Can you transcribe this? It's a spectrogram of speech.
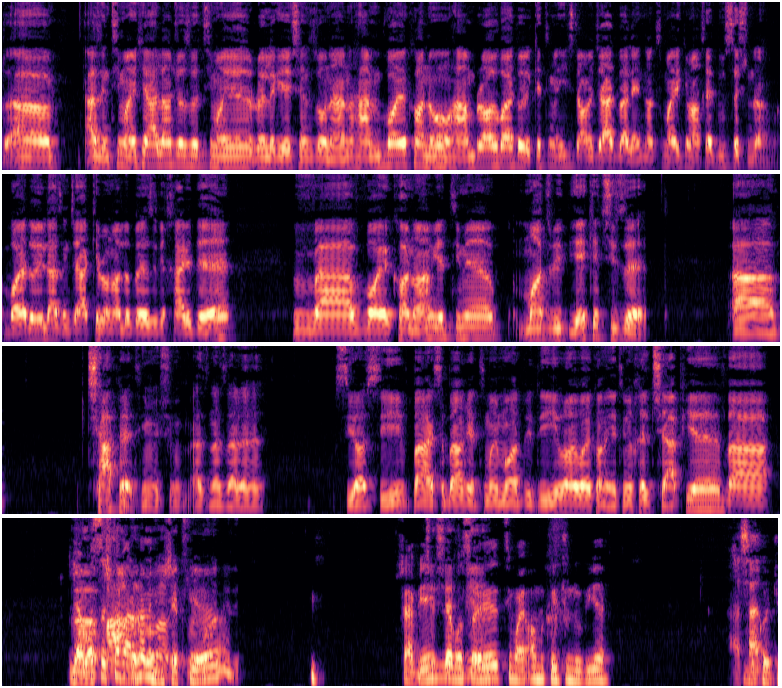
از این تیمایی که الان جزو تیمای رلیگیشن زونن هم وایکانو هم رال وایدولی که تیم 18 جدول این تیمایی که من خیلی دوستشون دارم. وایدولی از این جهت که رونالدو برزیلی خریده و وایکانو هم یه تیم مادریدیه که چیزه چپه تیمشون از نظر سیاسی. و عکس بقیه تیمای مادریدی رای وایکانو یه تیم خیلی چپیه و لباسش هم برای همین شکلیه شبیه این لباسای تیمای آمریکای جنوبیه. اصلا؟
